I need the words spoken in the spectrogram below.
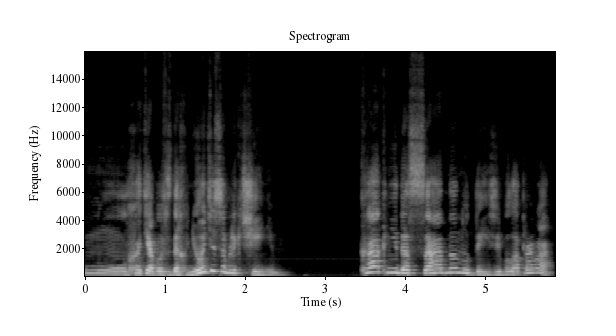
«Ну, хотя бы вздохнете с облегчением». Как недосадно, но Дейзи была права.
